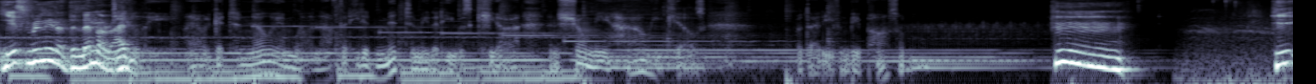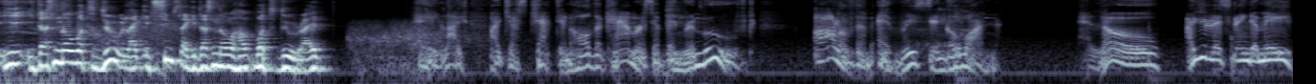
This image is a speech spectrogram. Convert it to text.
he is really in a dilemma, right? Ideally, I would get to know him well enough that he'd admit to me that he was Kira and show me how he kills. Would that even be possible? Hmm. He, he he doesn't know what to do. Like it seems like he doesn't know how what to do, right? Hey, Light, I just checked and all the cameras have been removed. All of them, every single one. Hello? Are you listening to me?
